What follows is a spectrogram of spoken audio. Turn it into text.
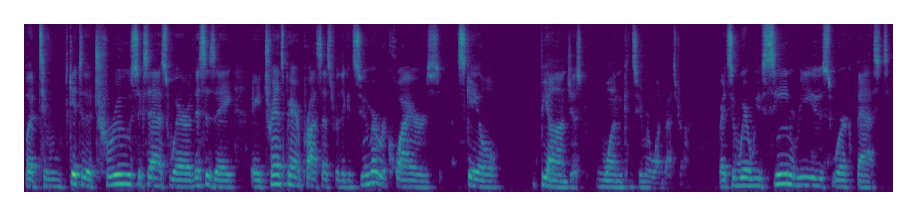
But to get to the true success where this is a, a transparent process for the consumer requires scale beyond just one consumer, one restaurant. Right. So where we've seen reuse work best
